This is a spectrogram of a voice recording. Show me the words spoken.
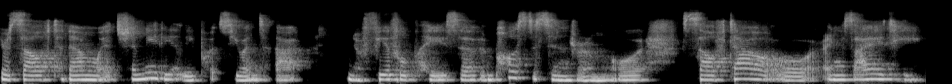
yourself to them which immediately puts you into that you know fearful place of imposter syndrome or self-doubt or anxiety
